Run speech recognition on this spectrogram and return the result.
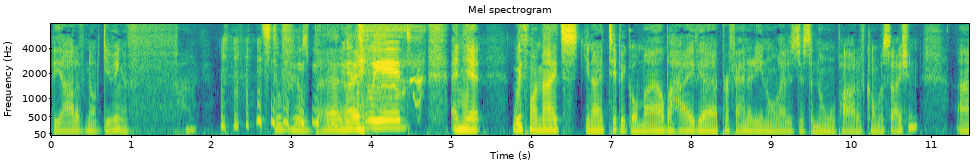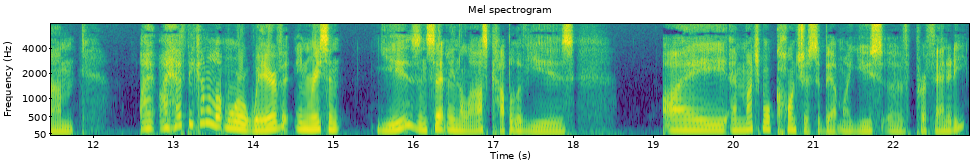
The Art of Not Giving a Fuck. It still feels bad, it's hey? weird. And yet, with my mates, you know, typical male behaviour, profanity, and all that is just a normal part of conversation. Um, I, I have become a lot more aware of it in recent years, and certainly in the last couple of years. I am much more conscious about my use of profanity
